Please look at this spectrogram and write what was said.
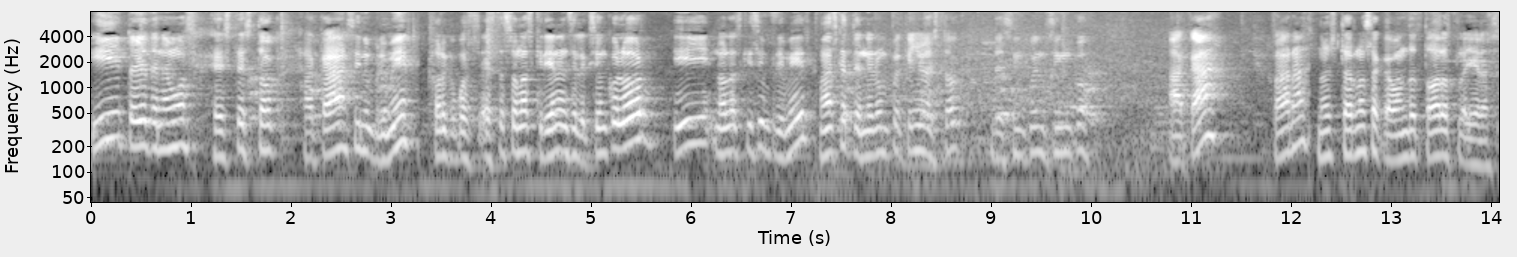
Y todavía tenemos este stock acá sin imprimir. Porque pues estas son las que irían en selección color. Y no las quise imprimir. Más que tener un pequeño stock de 5 en 5 acá. Para no estarnos acabando todas las playeras.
